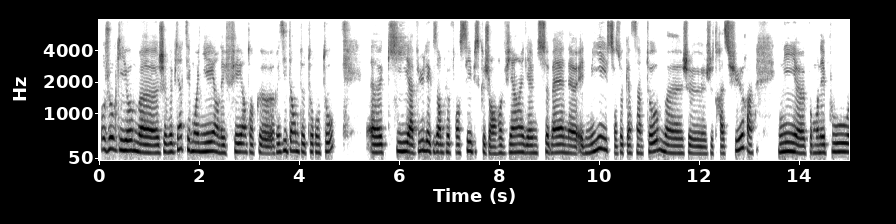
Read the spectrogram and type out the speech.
Bonjour Guillaume, euh, je veux bien témoigner en effet en tant que résidente de Toronto. Euh, qui a vu l'exemple français, puisque j'en reviens il y a une semaine et demie, sans aucun symptôme, euh, je, te rassure, ni pour mon époux,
